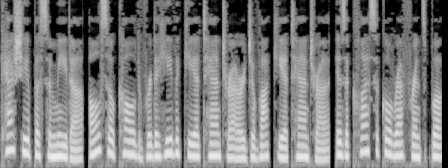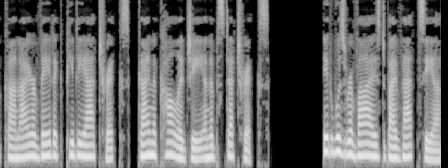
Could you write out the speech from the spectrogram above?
Kashyapa Samhita, also called Vridahivakya Tantra or Javakya Tantra, is a classical reference book on Ayurvedic pediatrics, gynecology and obstetrics. It was revised by Vatsya.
